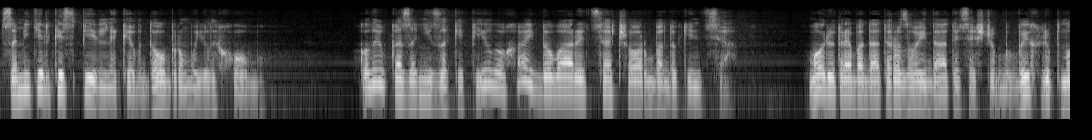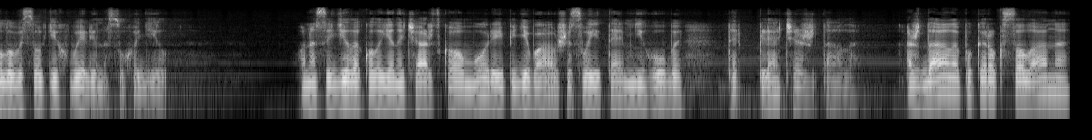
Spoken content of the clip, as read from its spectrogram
самі тільки спільники в доброму й лихому. Коли в казані закипіло, хай довариться чорба до кінця. Морю треба дати розгойдатися, щоб вихлюпнуло високі хвилі на суходіл. Вона сиділа коло Яничарського моря і, підівавши свої темні губи, терпляче ждала. Ждала, поки Роксолана,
